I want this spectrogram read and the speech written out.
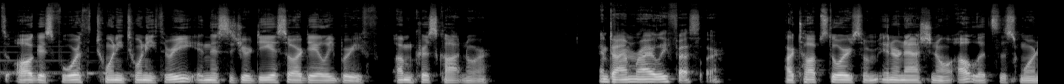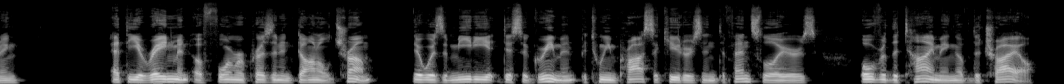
it's august 4th 2023 and this is your dsr daily brief i'm chris cotnor and i'm riley fessler our top stories from international outlets this morning. At the arraignment of former President Donald Trump, there was immediate disagreement between prosecutors and defense lawyers over the timing of the trial.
